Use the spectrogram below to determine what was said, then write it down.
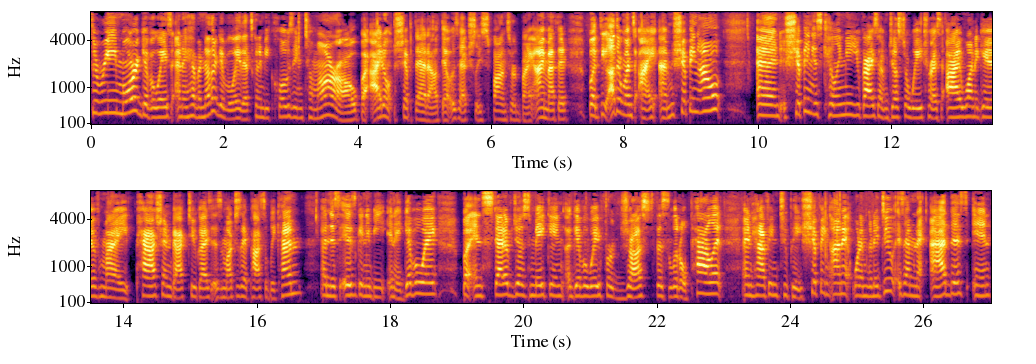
three more giveaways and I have another giveaway that's going to be closing tomorrow, but I don't ship that out. That was actually sponsored by iMethod, but the other ones I am shipping out and shipping is killing me, you guys. I'm just a waitress. I want to give my passion back to you guys as much as I possibly can. And this is going to be in a giveaway. But instead of just making a giveaway for just this little palette and having to pay shipping on it, what I'm going to do is I'm going to add this in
